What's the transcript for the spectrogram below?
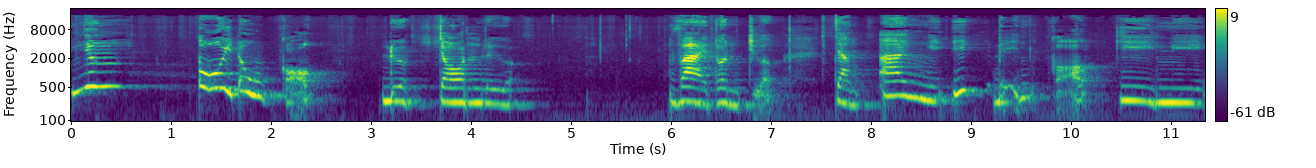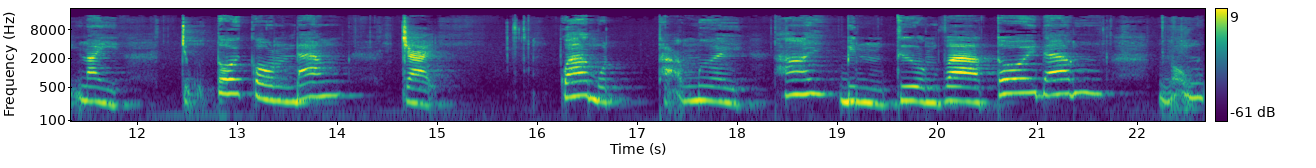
Nhưng tôi đâu có được chọn lựa. Vài tuần trước chẳng ai nghĩ đến có kỳ nghỉ này chúng tôi còn đang trải qua một tháng 12 bình thường và tôi đang ngóng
